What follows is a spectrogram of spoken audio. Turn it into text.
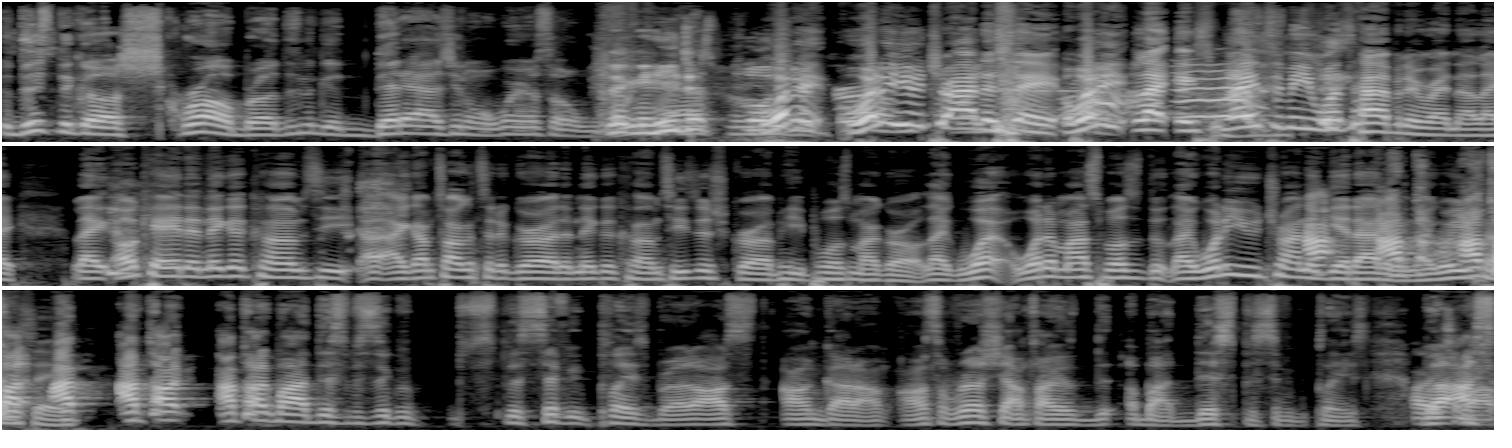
this nigga a scrub, bro. This nigga dead ass, you know, wearing some. Nigga, he just ass- What your are, what are you trying to say? What are you, like? Explain to me what's happening right now. Like, like okay, the nigga comes. He uh, like I'm talking to the girl. The nigga comes. He's a scrub. He pulls my girl. Like, what? What am I supposed to do? Like, what are you trying to get at? I, Him? Like, what are you I'm trying talk- to say? I'm, I'm talking. I'm talking about this specific specific place, bro. I was on God. On, on some real shit. I'm talking about this specific place. Oh, But you I, talking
